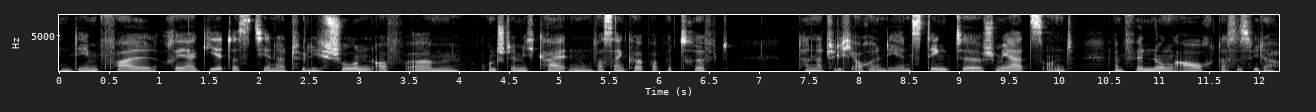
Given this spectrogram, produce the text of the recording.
In dem Fall reagiert das Tier natürlich schon auf ähm, Unstimmigkeiten, was sein Körper betrifft. Dann natürlich auch in die Instinkte, Schmerz und Empfindung auch. Das ist wieder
